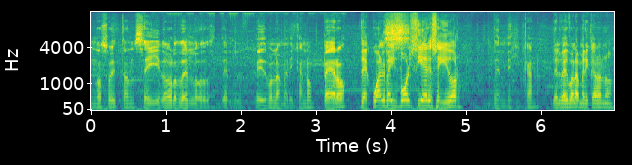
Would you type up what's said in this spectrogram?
no soy tan seguidor de los del béisbol americano, pero ¿de cuál béisbol si eres seguidor? Del mexicano. Del béisbol americano no.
